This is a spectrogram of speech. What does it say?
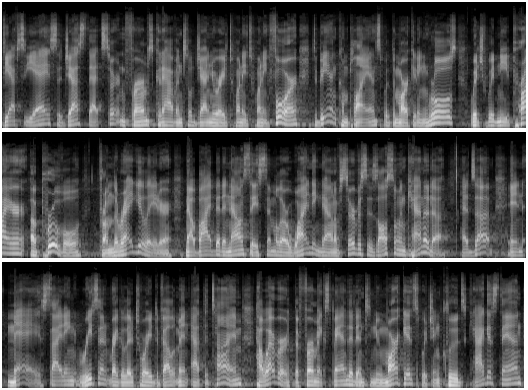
The FCA suggests that certain firms could have until January 2024 to be in compliance with the marketing rules, which would need prior approval from the regulator. Now, Bybit announced a similar winding down of services also in Canada. Heads up in May, citing recent regulatory development at the time. However, the firm expanded into new markets, which includes Kazakhstan,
